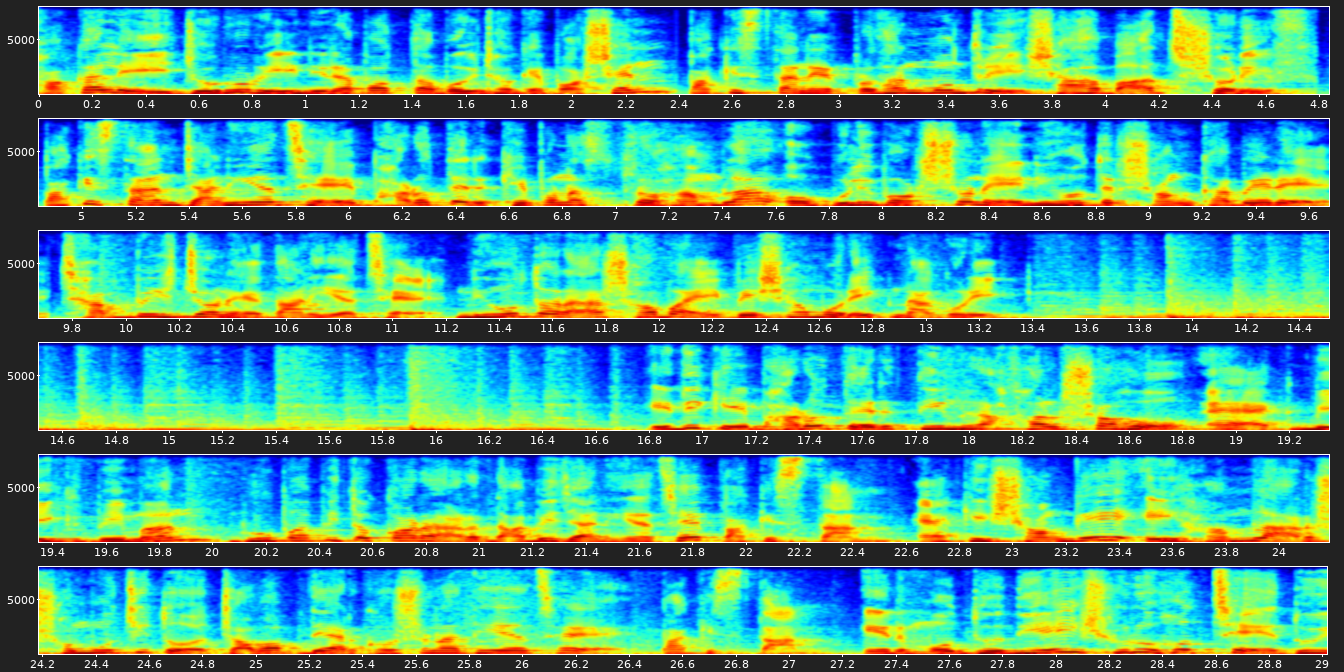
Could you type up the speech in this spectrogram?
সকালেই জরুরি নিরাপত্তা বৈঠকে বসেন পাকিস্তানের প্রধানমন্ত্রী শাহবাজ শরীফ। পাকিস্তান জানিয়েছে, ভারতের ক্ষেপণাস্ত্র হামলা ও গুলিবর্ষণে নিহতের সংখ্যা বেড়ে ২৬ জনে দাঁড়িয়েছে। নিহতরা সবাই বেসামরিক নাগরিক। এদিকে ভারতের তিন রাফাল সহ এক মিগ বিমান ভূপাপিত করার দাবি জানিয়েছে পাকিস্তান। একই সঙ্গে এই হামলার সমুচিত জবাব দেওয়ার ঘোষণা দিয়েছে পাকিস্তান। এর মধ্য দিয়েই শুরু হচ্ছে দুই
